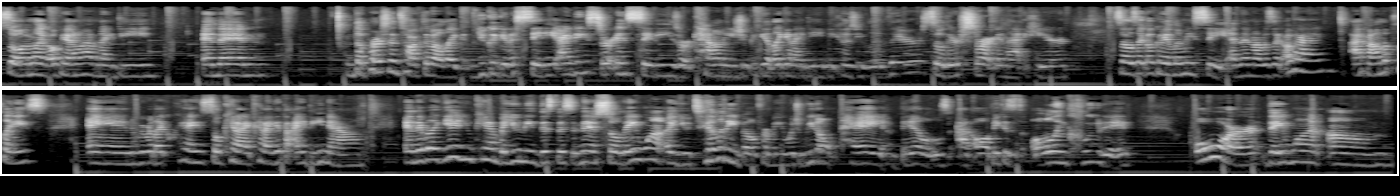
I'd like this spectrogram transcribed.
So I'm like, okay, I don't have an ID. And then the person talked about like you could get a city ID. Certain cities or counties you could get like an ID because you live there. So they're starting that here. So I was like, okay, let me see. And then I was like, okay, I found the place and we were like, okay, so can I can I get the ID now? And they were like, yeah, you can, but you need this, this, and this. So they want a utility bill for me, which we don't pay bills at all because it's all included. Or they want, um,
